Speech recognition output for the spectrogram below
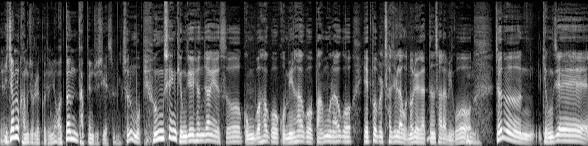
예. 이 점을 강조를 했거든요. 어떤 답변 주시겠습니까? 저는 뭐 평생 경제 현장에서 공부하고 고민하고 방문하고 해법을 찾으려고 노력했던 사람이고 음. 저는 경제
